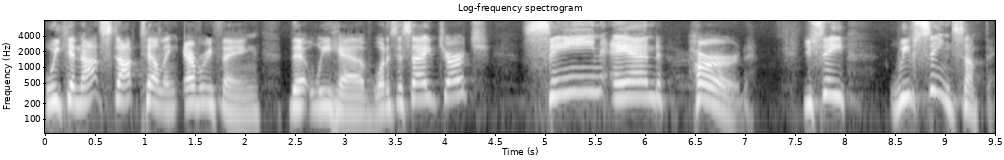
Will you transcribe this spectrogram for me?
We cannot stop telling everything that we have, what does it say, church? Seen and heard. You see, we've seen something.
